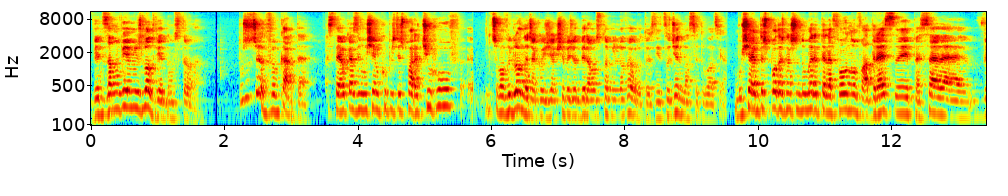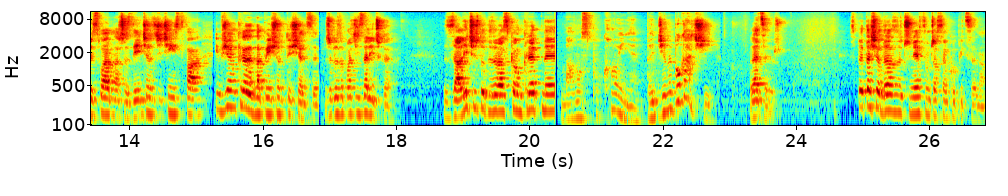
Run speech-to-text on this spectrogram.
Więc zamówiłem już lot w jedną stronę. Pożyczyłem twoją kartę. Z tej okazji musiałem kupić też parę ciuchów. Trzeba wyglądać jakoś, jak się będzie odbierało 100 milionów euro. To jest niecodzienna sytuacja. Musiałem też podać nasze numery telefonów, adresy, pesele. Wysłałem nasze zdjęcia z dzieciństwa. I wziąłem kredyt na 50 tysięcy, żeby zapłacić zaliczkę. Zaliczysz to ty teraz konkretny... Mamo, spokojnie. Będziemy bogaci. Lecę już. Spytaj się od razu, czy nie chcą czasem kupić syna.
